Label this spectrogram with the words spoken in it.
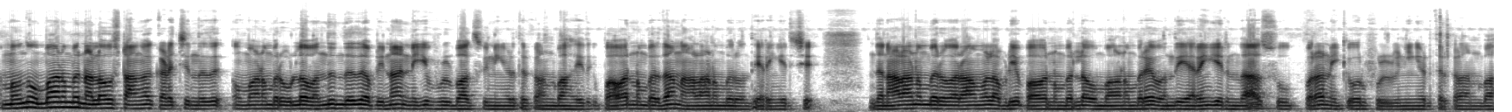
நம்ம வந்து ஒம்பதாம் நம்பர் நல்லாவும் ஸ்ட்ராங்காக கிடச்சிருந்தது. ஒன்பதாம் நம்பர் உள்ளே வந்திருந்தது அப்படின்னா இன்றைக்கி ஃபுல் பாக்ஸ் வின்னிங் எடுத்திருக்கான்பா இதுக்கு பவர் நம்பர் தான் நாலாம் நம்பர் வந்து இறங்கிருச்சு. இந்த நாலாம் நம்பர் வராமல் அப்படியே பவர் நம்பரில் ஒம்பதாம் நம்பரே வந்து இறங்கியிருந்தால் சூப்பராக இன்றைக்கி ஒரு ஃபுல் வின்னிங் எடுத்திருக்கலான்பா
